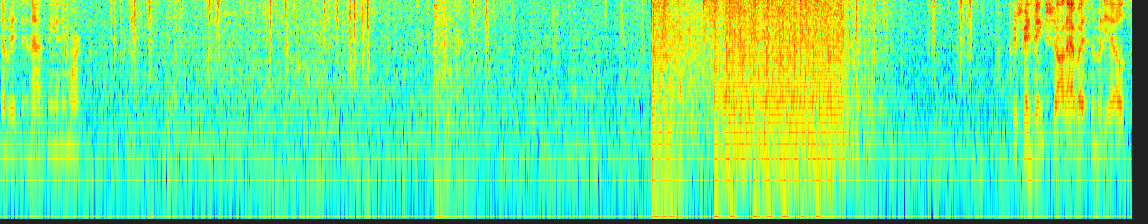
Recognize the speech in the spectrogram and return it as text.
Nobody's in that thing anymore. Pretty sure he's being shot at by somebody else.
